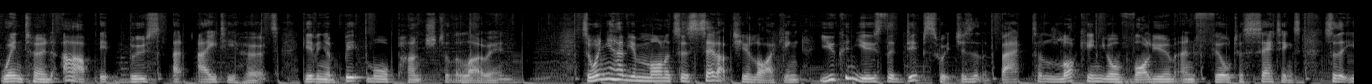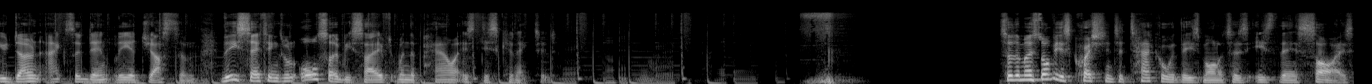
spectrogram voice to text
When turned up, it boosts at 80 Hz, giving a bit more punch to the low end. So when you have your monitors set up to your liking, you can use the dip switches at the back to lock in your volume and filter settings so that you don't accidentally adjust them. These settings will also be saved when the power is disconnected. So the most obvious question to tackle with these monitors is their size.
